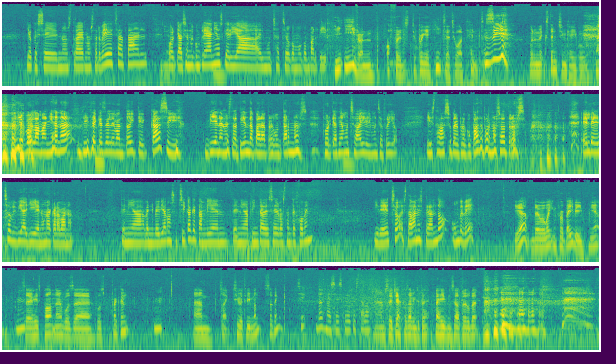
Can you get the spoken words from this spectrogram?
yo qué sé, nos traernos cerveza, tal, Yeah. porque al ser mi cumpleaños quería el muchacho como compartir. He even offered to bring a heater to our tent Sí, with an extension cable. y por la mañana dice que se levantó y que casi viene a nuestra tienda para preguntarnos, porque hacía mucho aire y mucho frío. Y estaba súper preocupado por nosotros. Él de hecho vivía allí en una caravana. Tenía, vivía con su chica que también tenía pinta de ser bastante joven. Y de hecho estaban esperando un bebé. Yeah, they were waiting for a baby. Yeah. Mm. So his partner was uh, was pregnant. Mm. Um, like two or three months, I think. Sí, dos meses creo que estaba. Um, so Jeff was having to be- behave himself a little bit.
